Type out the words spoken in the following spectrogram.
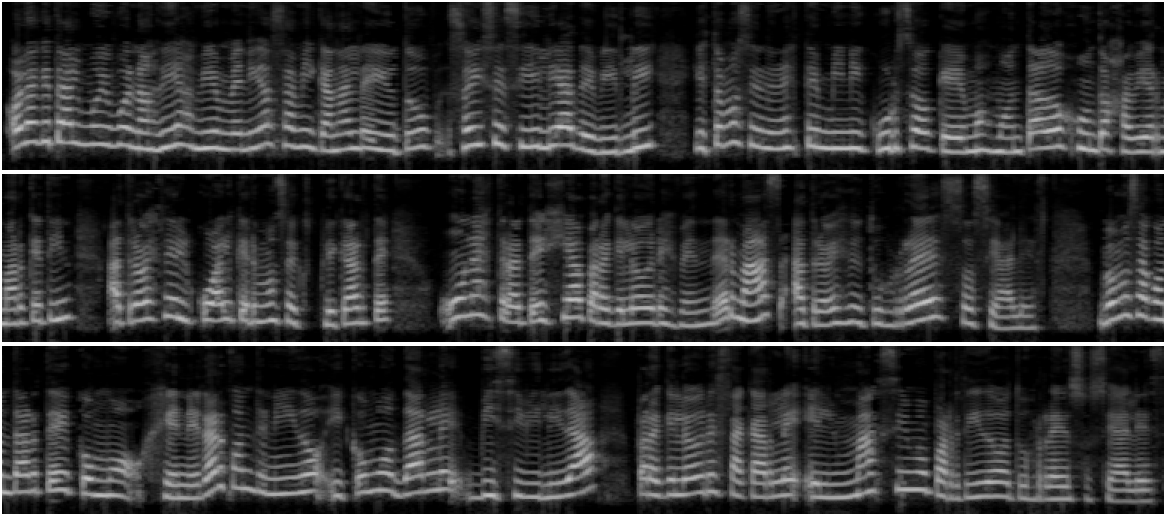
Hola, ¿qué tal? Muy buenos días, bienvenidos a mi canal de YouTube. Soy Cecilia de Birly y estamos en este mini curso que hemos montado junto a Javier Marketing a través del cual queremos explicarte una estrategia para que logres vender más a través de tus redes sociales. Vamos a contarte cómo generar contenido y cómo darle visibilidad para que logres sacarle el máximo partido a tus redes sociales.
